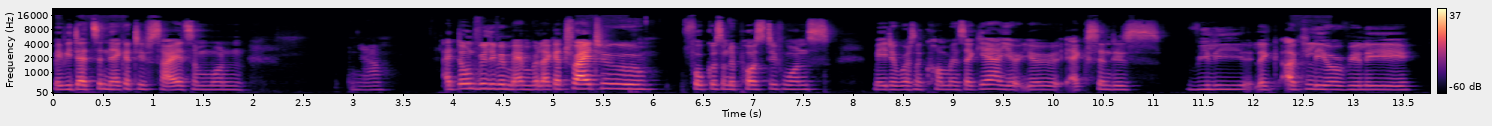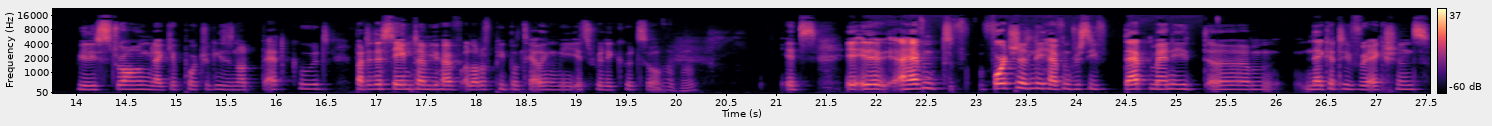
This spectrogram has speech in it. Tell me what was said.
maybe that's a negative side. Someone, yeah, I don't really remember. Like I try to focus on the positive ones. Maybe there were some comments like, "Yeah, your your accent is really like ugly or really really strong. Like your Portuguese is not that good." But at the same time, you have a lot of people telling me it's really good. So. Mm-hmm. It's it, it, I haven't fortunately haven't received that many um, negative reactions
